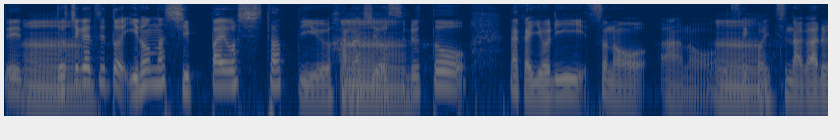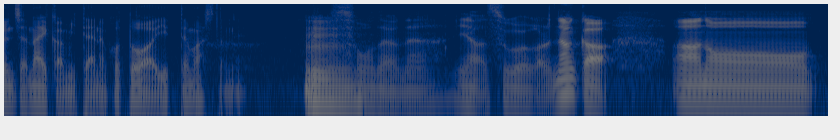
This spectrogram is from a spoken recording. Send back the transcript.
でうん。どっちかというといろんな失敗をしたっていう話をすると、なんかよりそのあの、うん。成功につながるんじゃないかみたいなことは言ってましたね。うん。そうだよね。いやすごいわかる。なんかあのー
